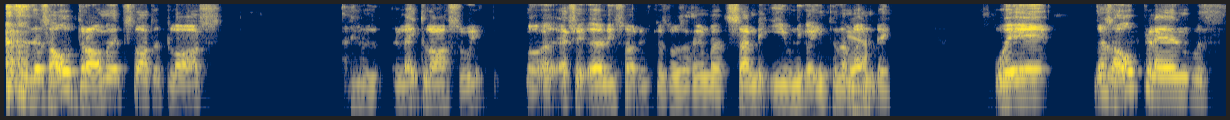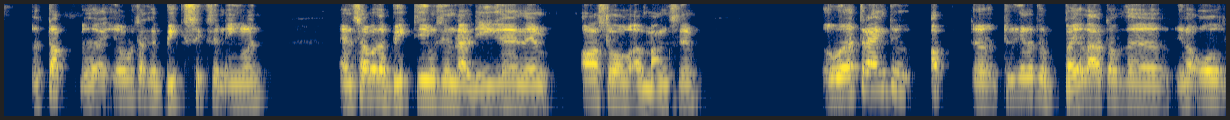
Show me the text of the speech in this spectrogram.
this whole drama that started last, I think late last week, or uh, actually early, sorry, because it was I think about Sunday evening going into the yeah. Monday, where this whole plan with the top, uh, almost like the big six in England, and some of the big teams in La Liga, and then Arsenal amongst them, were trying to up uh, to you know to bail out of the you know all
